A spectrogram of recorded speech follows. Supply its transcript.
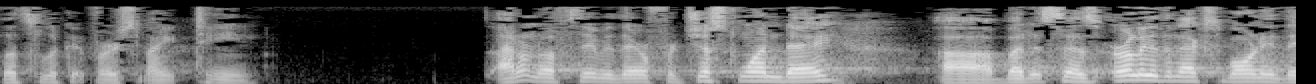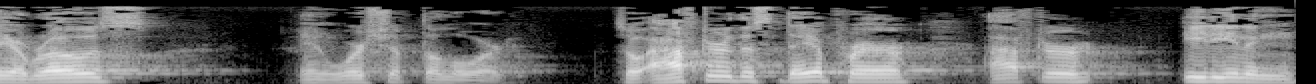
Let's look at verse 19. I don't know if they were there for just one day, uh, but it says early the next morning they arose and worshiped the Lord. So after this day of prayer, after eating and,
